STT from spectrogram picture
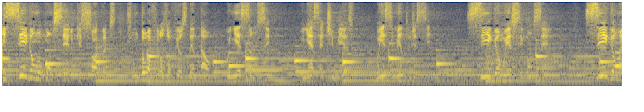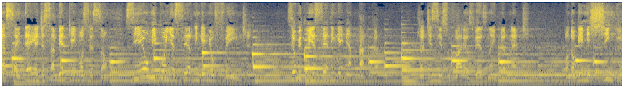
e sigam o conselho que Sócrates fundou a filosofia ocidental. Conheçam-se, conhece a ti mesmo, conhecimento de si. Sigam esse conselho. Sigam essa ideia de saber quem vocês são. Se eu me conhecer, ninguém me ofende. Se eu me conhecer, ninguém me ataca. Já disse isso várias vezes na internet. Quando alguém me xinga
